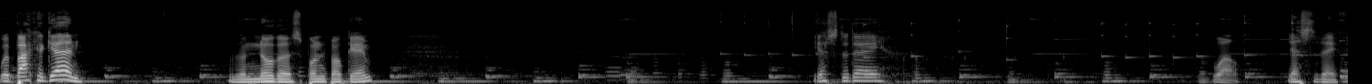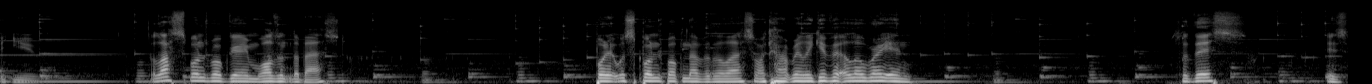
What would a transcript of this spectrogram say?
We're back again with another SpongeBob game. Yesterday, well, yesterday for you, the last SpongeBob game wasn't the best, but it was SpongeBob nevertheless, so I can't really give it a low rating. So this is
